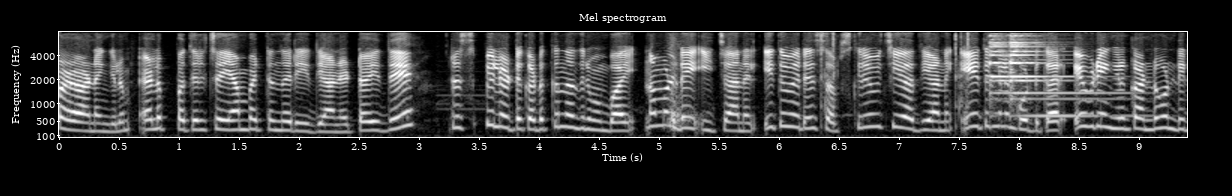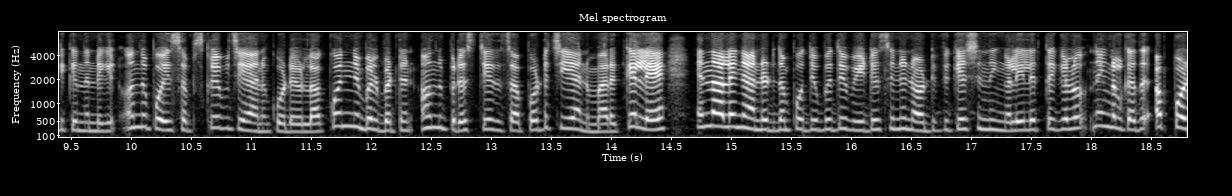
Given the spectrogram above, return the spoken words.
പഴമാണെങ്കിലും എളുപ്പത്തിൽ ചെയ്യാൻ പറ്റുന്ന രീതിയാണ് കേട്ടോ ഇത്. റെസിപ്പിയിലോട്ട് കിടക്കുന്നതിന് മുമ്പായി നമ്മളുടെ ഈ ചാനൽ ഇതുവരെ സബ്സ്ക്രൈബ് ചെയ്യാതെയാണ് ഏതെങ്കിലും കൂട്ടുകാർ എവിടെയെങ്കിലും കണ്ടുകൊണ്ടിരിക്കുന്നുണ്ടെങ്കിൽ ഒന്ന് പോയി സബ്സ്ക്രൈബ് ചെയ്യാനും കൂടെയുള്ള കുഞ്ഞു ബെൽ ബട്ടൺ ഒന്ന് പ്രസ് ചെയ്ത് സപ്പോർട്ട് ചെയ്യാനും മറക്കല്ലേ? എന്നാലേ ഞാനിടുന്ന പുതിയ പുതിയ വീഡിയോസിന്റെ നോട്ടിഫിക്കേഷൻ നിങ്ങളിൽ എത്തുകയുള്ളൂ. നിങ്ങൾക്കത് അപ്പോൾ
